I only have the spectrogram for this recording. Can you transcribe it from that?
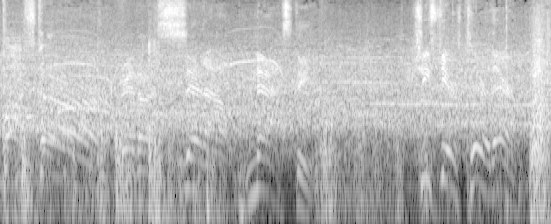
Buster. With a sit out. Nasty. She steers clear there.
